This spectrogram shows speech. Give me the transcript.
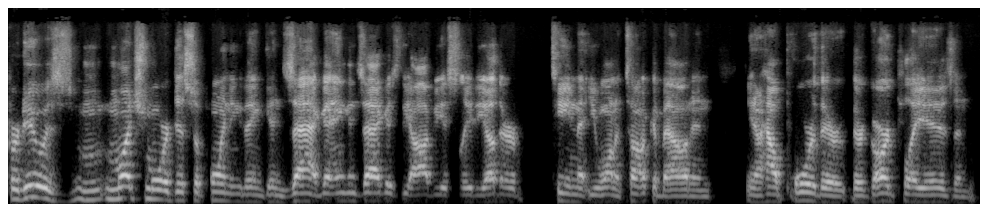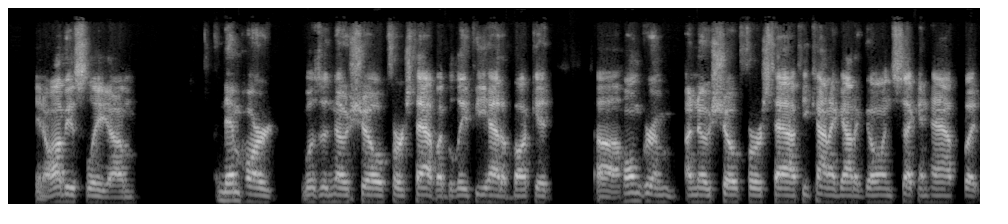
Purdue is m- much more disappointing than Gonzaga, and Gonzaga is the obviously the other team that you want to talk about, and you know how poor their their guard play is, and you know obviously um, Nembhard was a no show first half. I believe he had a bucket. Uh, Holmgren a no show first half. He kind of got it going second half, but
